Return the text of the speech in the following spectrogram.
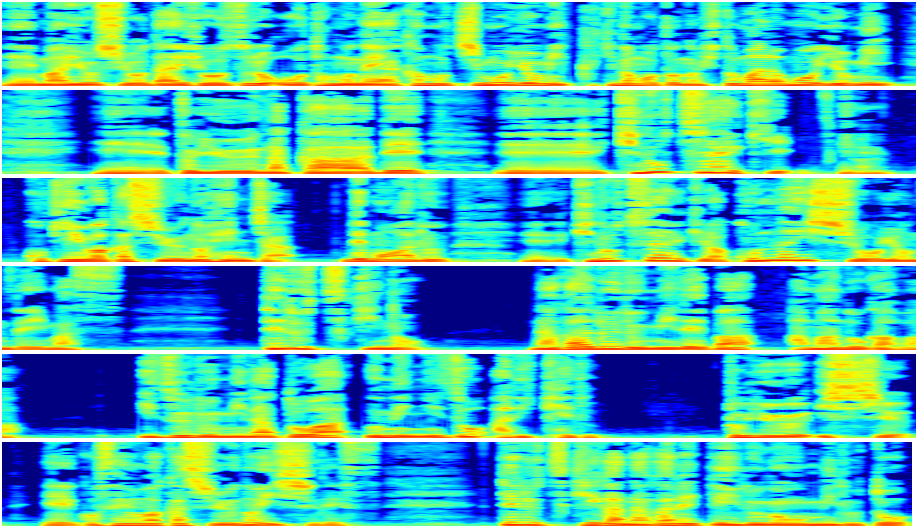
うん、えー、万葉集を代表する大友のやかもちも読み、柿の本の人丸も読み、えー、という中で、えー、紀貫之、えー、古今和歌集の編者でもある、えー、紀貫之はこんな一首を読んでいます。照る月の流るる見れば天の川、いずる港は海にぞありける。という一首、えー、五千和歌集の一首です。照る月が流れているのを見ると、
